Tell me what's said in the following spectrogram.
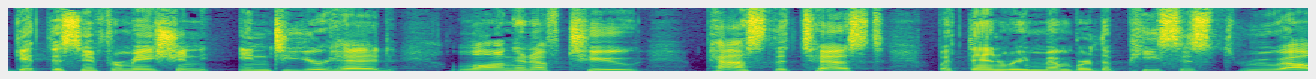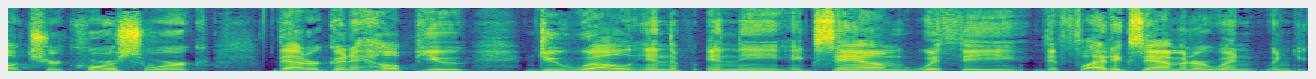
get this information into your head long enough to pass the test, but then remember the pieces throughout your coursework that are going to help you do well in the in the exam with the the flight examiner when when you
